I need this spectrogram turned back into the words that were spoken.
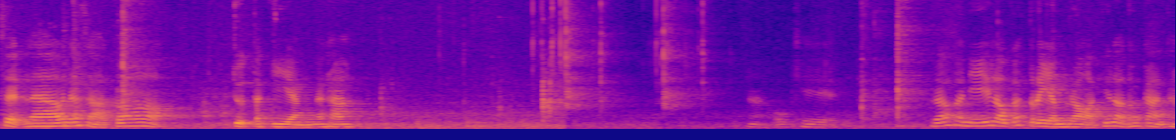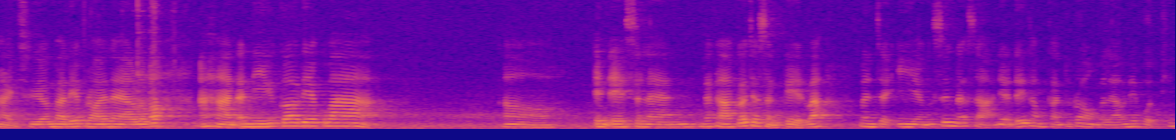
เสร็จแล้วนักศึกษาก็จุดตะเกียงนะคะอ่าโอเค แล้วคราวนี้เราก็เตรียมหลอดที่เราต้องการถ่ายเชื้อมาเรียบร้อยแล้ว แล้วก็อาหารอันนี้ก็เรียกว่าเอ่อ NA s l a n นะคะก็จะสังเกตว่ามันจะเอียง ซึ่งนักศึกษาเนี่ยได้ทำการทดลองมาแล้วในบทที่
